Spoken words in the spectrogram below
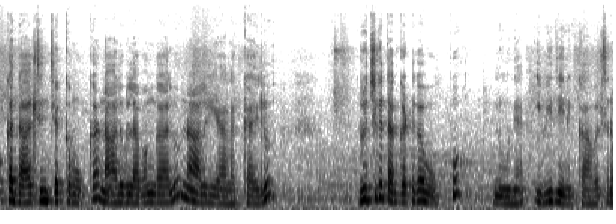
ఒక్క దాల్చిన చెక్క ముక్క నాలుగు లవంగాలు నాలుగు యాలక్కాయలు రుచికి తగ్గట్టుగా ఉప్పు నూనె ఇవి దీనికి కావాల్సిన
